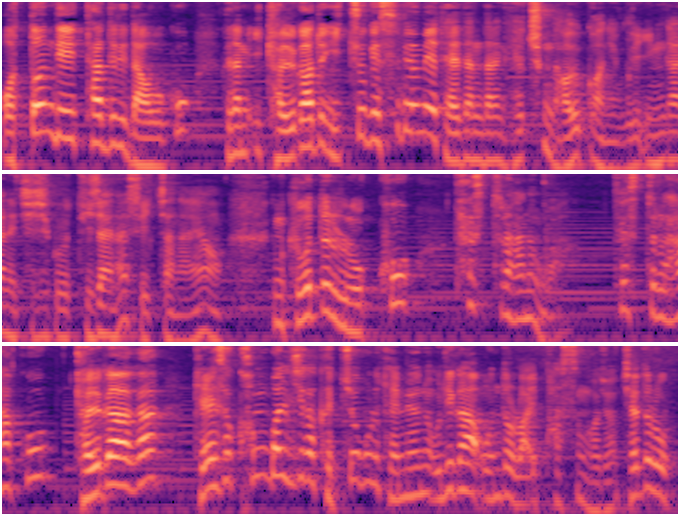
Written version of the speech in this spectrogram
어떤 데이터들이 나오고 그 다음에 이 결과도 이쪽에 수렴이 돼야 된다는 게 대충 나올 거 아니에요. 우리 인간의 지식으로 디자인할 수 있잖아요. 그럼 그것들을 놓고 테스트를 하는 거야. 테스트를 하고 결과가 계속 converge가 그쪽으로 되면 우리가 on the right path인 거죠. 제대로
